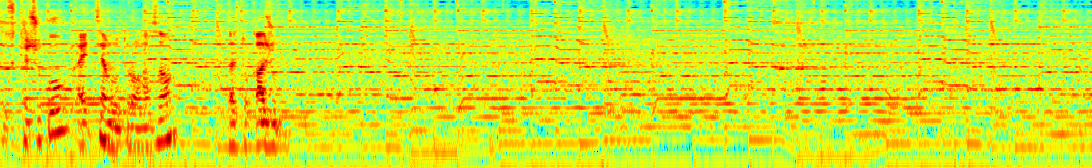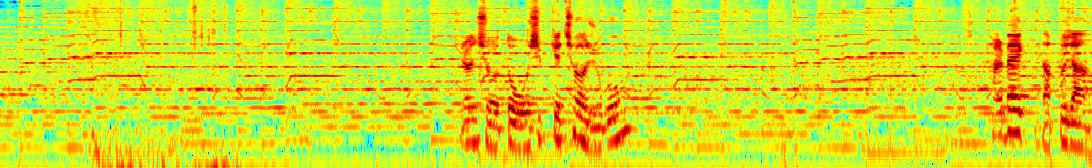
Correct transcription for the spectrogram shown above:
계속 해주고 아이템으로 돌아가서 다시 또 까주고 이런 식으로 또 50개 채워주고 800 나쁘지 않아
